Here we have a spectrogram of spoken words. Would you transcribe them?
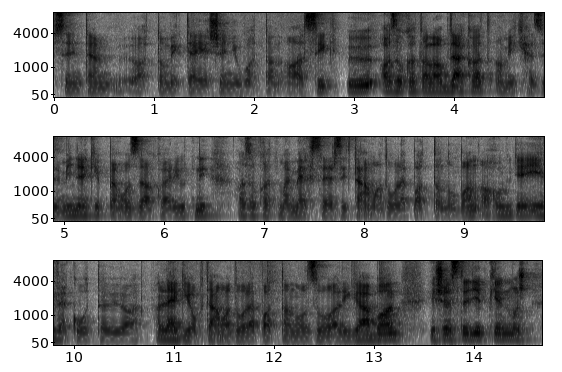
szerintem attól még teljesen nyugodtan alszik. Ő azokat a labdákat, amikhez ő mindenképpen hozzá akar jutni, azokat majd megszerzi támadó lepattanóban, ahol ugye évek óta ő a, legjobb támadó lepattanózó a ligában, és ezt egyébként most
